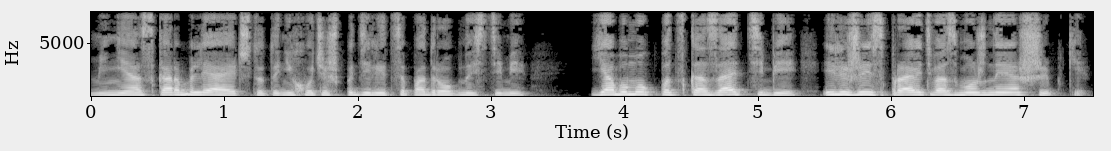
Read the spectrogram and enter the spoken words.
«Меня оскорбляет, что ты не хочешь поделиться подробностями. Я бы мог подсказать тебе или же исправить возможные ошибки.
